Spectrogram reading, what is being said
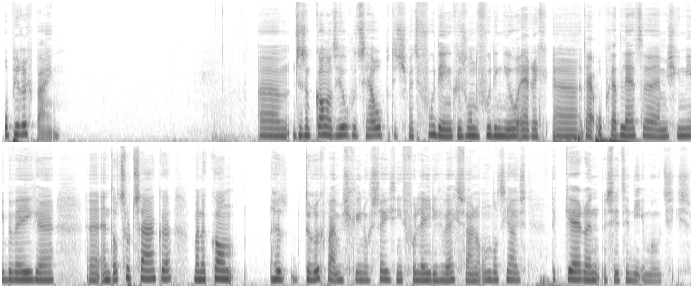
op je rugpijn. Um, dus dan kan het heel goed helpen dat je met voeding, gezonde voeding, heel erg uh, daarop gaat letten en misschien meer bewegen uh, en dat soort zaken. Maar dan kan het, de rugpijn misschien nog steeds niet volledig weg zijn, omdat juist de kern zit in die emoties.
